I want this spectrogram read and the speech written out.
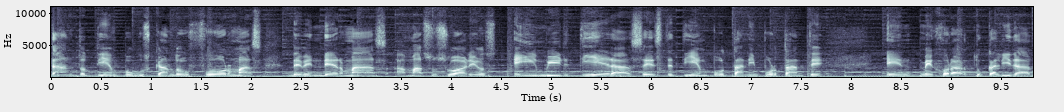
tanto tiempo buscando formas de vender más a más usuarios e invirtieras este tiempo tan importante en mejorar tu calidad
